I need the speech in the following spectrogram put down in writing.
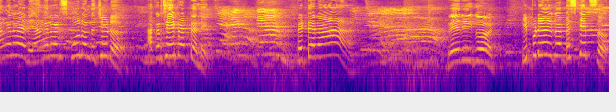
అంగన్వాడి. అంగన్వాడి స్కూల్ ఉంది. చూడు. అక్కడ చేయి పెట్టాలి. పెట్టారా? వెరీ గుడ్ ఇప్పుడు ఇక బిస్కెట్స్.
